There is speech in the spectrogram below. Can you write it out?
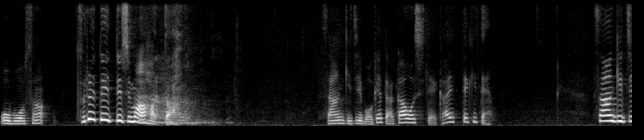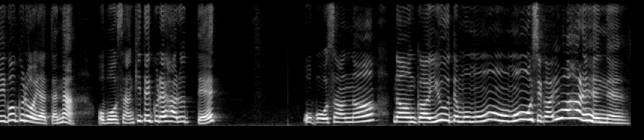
お坊さん連れて行ってしまわはった。三吉ボケた顔して帰ってきて三吉ご苦労やったな。お坊さん来てくれはるって。お坊さんななんか言うてももうもうしか言わはれへんねん。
